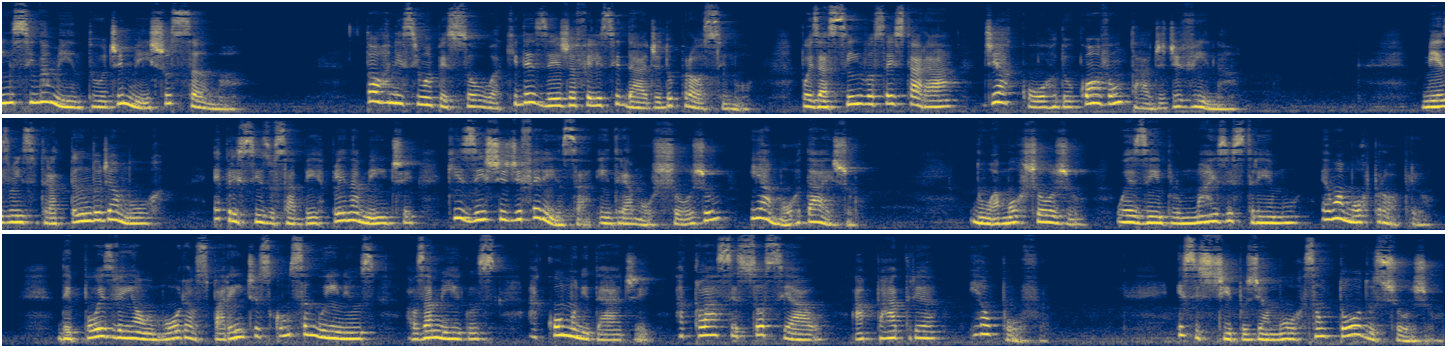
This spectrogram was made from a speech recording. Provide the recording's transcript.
Ensinamento de Meixo Sama Torne-se uma pessoa que deseja a felicidade do próximo, pois assim você estará de acordo com a vontade divina. Mesmo em se tratando de amor, é preciso saber plenamente que existe diferença entre amor shoujo e amor daijo. No amor shoujo, o exemplo mais extremo é o amor próprio. Depois vem o amor aos parentes consanguíneos, aos amigos, à comunidade, à classe social, à pátria e ao povo. Esses tipos de amor são todos shoujo,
